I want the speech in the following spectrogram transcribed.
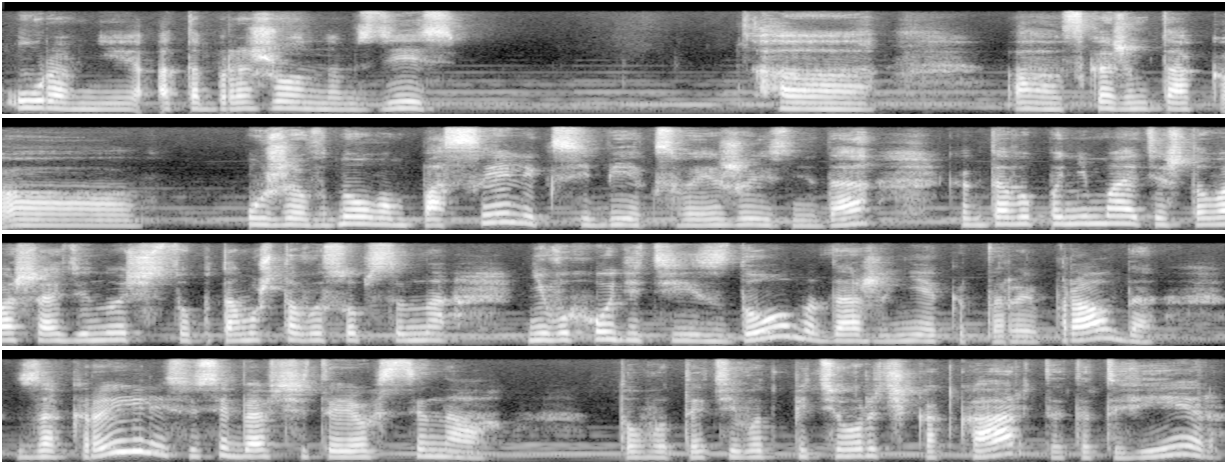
уровне, отображенном здесь, э, э, скажем так, э, уже в новом посыле к себе, к своей жизни, да, когда вы понимаете, что ваше одиночество, потому что вы, собственно, не выходите из дома, даже некоторые, правда, закрылись у себя в четырех стенах, то вот эти вот пятерочка карт, этот веер,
